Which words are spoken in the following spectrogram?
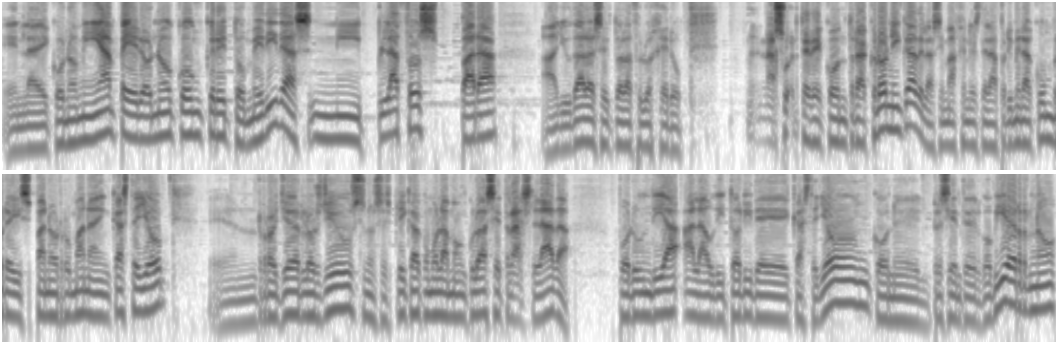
en la economía, pero no concretó medidas ni plazos para ayudar al sector azulejero una suerte de contracrónica de las imágenes de la primera cumbre hispano-rumana en Castelló. Roger Los Jews nos explica cómo la Moncloa se traslada por un día al auditorio de Castellón con el presidente del gobierno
